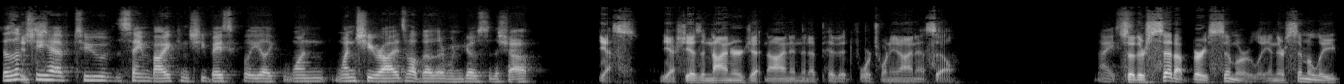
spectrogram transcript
Doesn't It's- she have two of the same bike and she basically like one one she rides while the other one goes to the shop? yes yeah she has a Niner jet 9 and then a pivot 429 SL Nice. so they're set up very similarly and they're similarly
